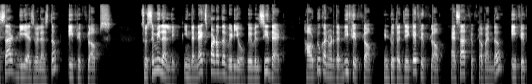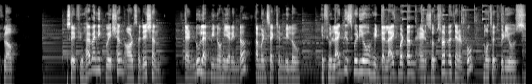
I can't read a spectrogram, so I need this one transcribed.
SR, D as well as the T flip-flops. So similarly, in the next part of the video, we will see that how to convert the D flip-flop into the JK flip-flop, SR flip-flop and the T flip-flop. So if you have any question or suggestion, then do let me know here in the comment section below. If you like this video, hit the like button and subscribe the channel for more such videos.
